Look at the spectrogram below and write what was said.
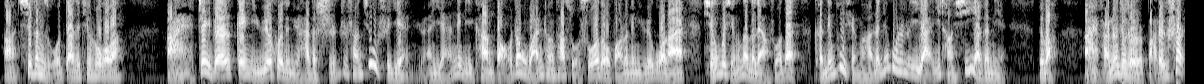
啊，气氛组大家听说过吧？哎，这边给你约会的女孩子，实质上就是演员，演给你看，保证完成他所说的，我保证给你约过来，行不行？那那两说，但肯定不行啊！人家故事演一场戏呀，跟你，对吧？哎，反正就是把这个事儿。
